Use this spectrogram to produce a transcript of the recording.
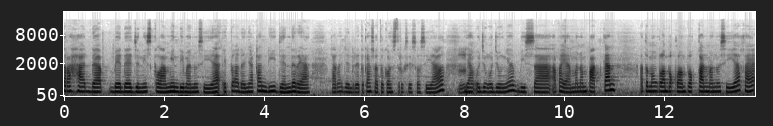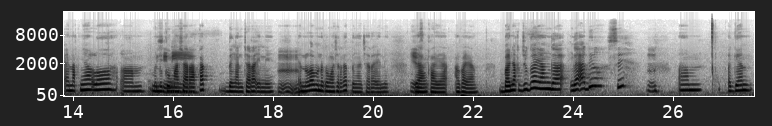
terhadap beda jenis kelamin di manusia itu adanya kan di gender ya karena gender itu kan suatu konstruksi sosial yang ujung-ujungnya bisa apa ya menempatkan atau mengkelompok-kelompokkan manusia kayak enaknya lo em, mendukung masyarakat dengan cara ini. Dan lo mendukung masyarakat dengan cara ini. Iya yang kayak apa ya banyak juga yang nggak nggak adil sih. Em, again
